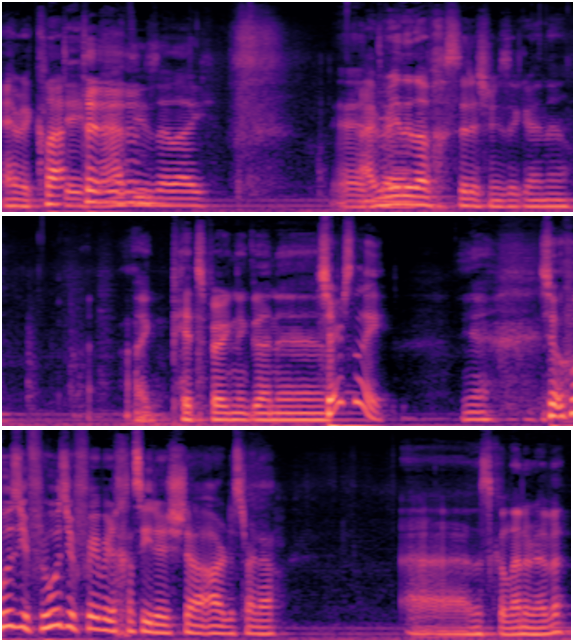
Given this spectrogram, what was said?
Eric Clapton. Dave Matthews. I like. And, I really uh, love Hasidic music right now. Like Pittsburgh Naguna. Seriously. Yeah. So who's your who's your favorite Hasidic uh, artist right now? Uh, let's go Lena Reva.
